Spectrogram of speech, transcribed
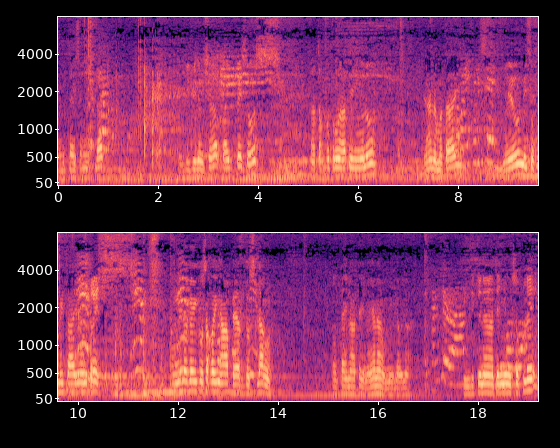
Ano tayo sa coin slot? Bibilang siya, 5 pesos. Tatakbo itong ating ano. Yan, namatay. Ngayon, may sukli tayong 3. Ang nilagay ko sa coin hopper, dos lang. Santay natin. Ayan na, umilaw na. Dito na natin yung sukli.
